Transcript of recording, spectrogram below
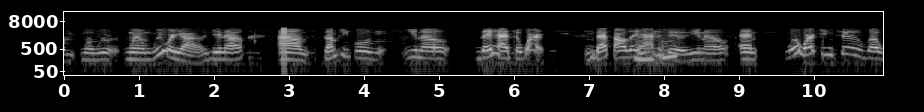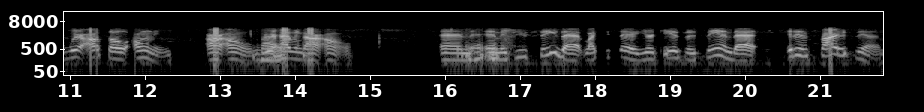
um when we were when we were young you know um some people you know they had to work that's all they mm-hmm. had to mm-hmm. do you know and we're working too, but we're also owning our own. Right. We're having our own. And mm-hmm. and if you see that, like you said, your kids are seeing that, it inspires them.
